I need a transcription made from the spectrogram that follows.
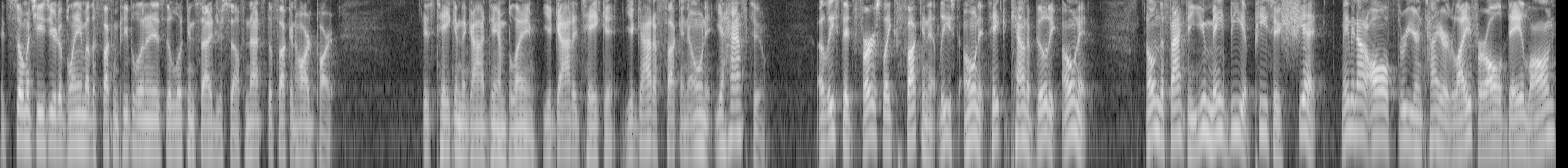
It's so much easier to blame other fucking people than it is to look inside yourself. And that's the fucking hard part. Is taking the goddamn blame. You gotta take it. You gotta fucking own it. You have to. At least at first, like fucking at least own it. Take accountability. Own it. Own the fact that you may be a piece of shit. Maybe not all through your entire life or all day long,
